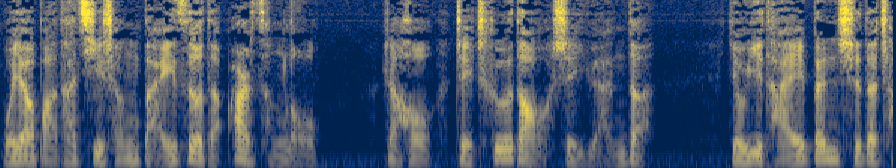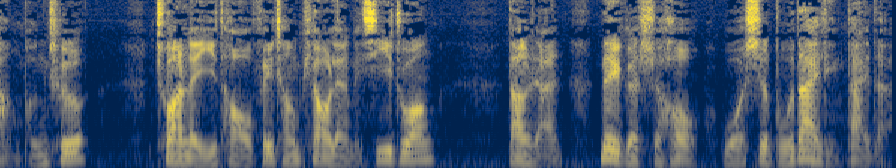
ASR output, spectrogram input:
我要把它砌成白色的二层楼，然后这车道是圆的，有一台奔驰的敞篷车，穿了一套非常漂亮的西装，当然那个时候我是不带领带的，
